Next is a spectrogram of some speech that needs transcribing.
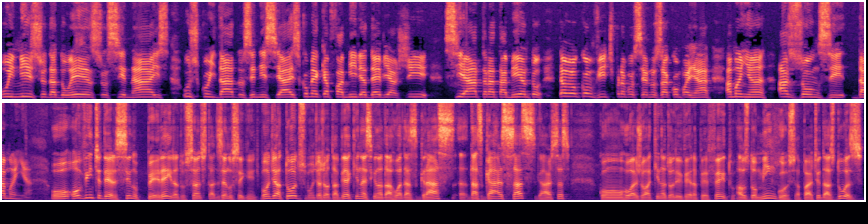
o início da doença, os sinais, os cuidados iniciais, como é que a família deve agir, se há tratamento. Então, é o convite para você nos acompanhar amanhã às 11 da manhã. O ouvinte Dercino Pereira dos Santos está dizendo o seguinte: Bom dia a todos, bom dia JB, aqui na esquina da Rua das, Graças, das Garças, Garças, com Rua Joaquina de Oliveira Perfeito, aos domingos, a partir das duas,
